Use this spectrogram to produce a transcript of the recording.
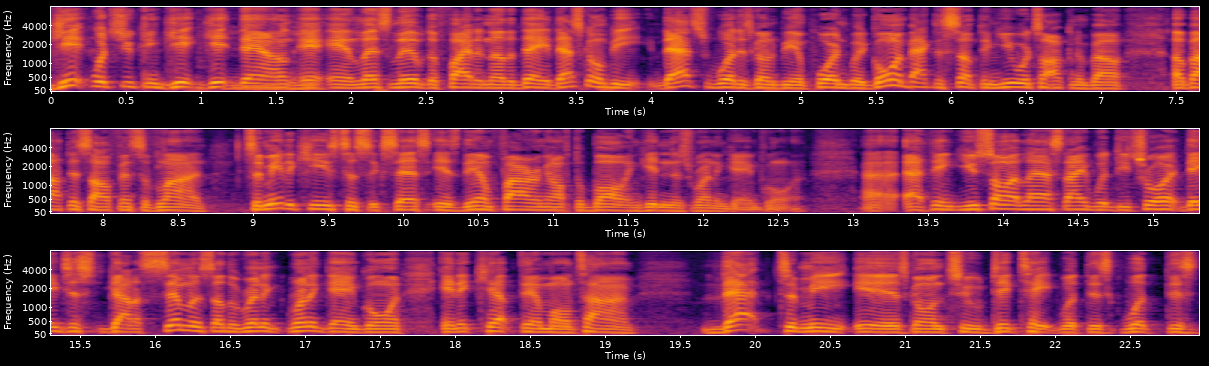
get what you can get, get down, mm-hmm. and, and, let's live to fight another day. That's going to be that's what is going to be important. But going back to something you were talking about about this offensive line, to me the keys to success is them firing off the ball and getting this running game going. Uh, I think you saw it last night with Detroit. They just got a semblance of the running, running game going, and it kept them on time. That to me is going to dictate what this what this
